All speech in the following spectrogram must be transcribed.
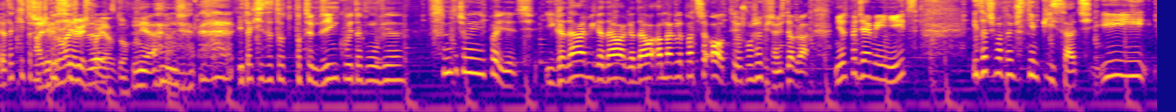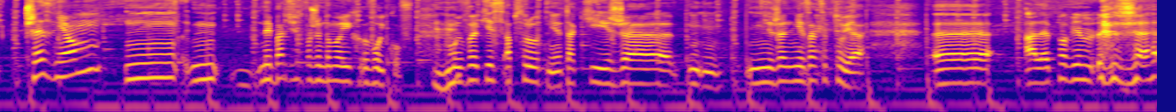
Ja taki troszeczkę prowadziłeś siedzę, pojazdu? Nie, nie. I tak siedzę tu po tym drinku i tak mówię, w sumie to czego nie powiedzieć. I gadała mi, gadała, gadała, a nagle patrzę, o, ty już może wysiąść, dobra. Nie odpowiedziałem jej nic i zaczęłam o tym wszystkim pisać. I przez nią mm, mm, najbardziej się otworzyłem do moich wujków. Mój wujek jest absolutnie taki, że, mm, mm, że nie zaakceptuje. E, ale powiem, że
